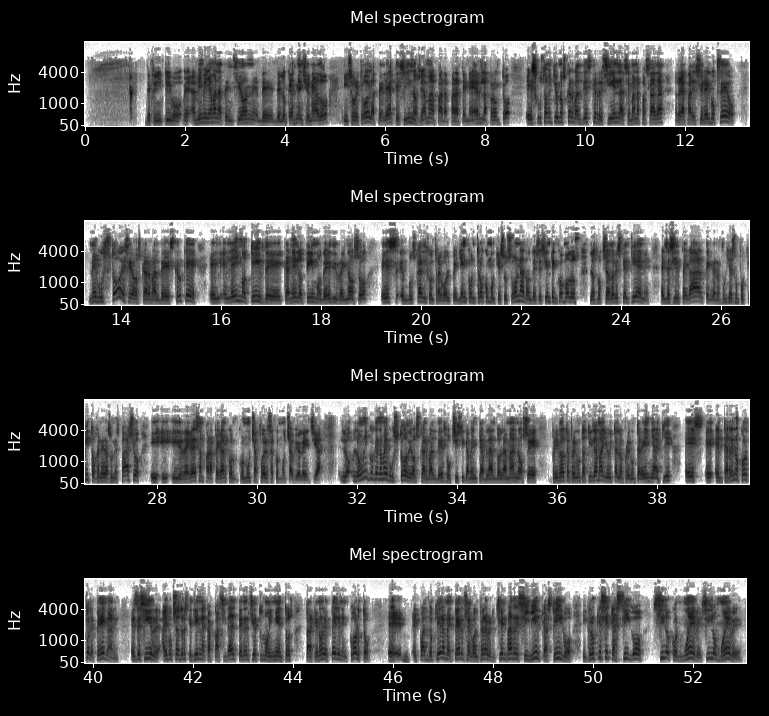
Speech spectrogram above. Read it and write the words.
Definitivo. A mí me llama la atención de, de, lo que has mencionado y sobre todo de la pelea que sí nos llama para, para tenerla pronto. Es justamente un Oscar Valdés que recién la semana pasada reapareció en el boxeo. Me gustó ese Oscar Valdés. Creo que el, el leitmotiv de Canelo Timo, de Eddie Reynoso, es eh, buscar el contragolpe. Ya encontró como que su zona donde se sienten cómodos los boxeadores que él tiene. Es decir, pegar, te refugias un poquito, generas un espacio y, regresan para pegar con, mucha fuerza, con mucha violencia. Lo, único que no me gustó de Oscar Valdés, boxísticamente hablando, la mano, no sé, primero te pregunto a ti, Lama, y ahorita lo preguntaré Iñaki, es eh, en terreno corto le pegan. Es decir, hay boxeadores que tienen la capacidad de tener ciertos movimientos para que no le peguen en corto. Eh, eh, cuando quiera meterse a golpear a Berchel va a recibir castigo y creo que ese castigo sí lo conmueve, sí lo mueve.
